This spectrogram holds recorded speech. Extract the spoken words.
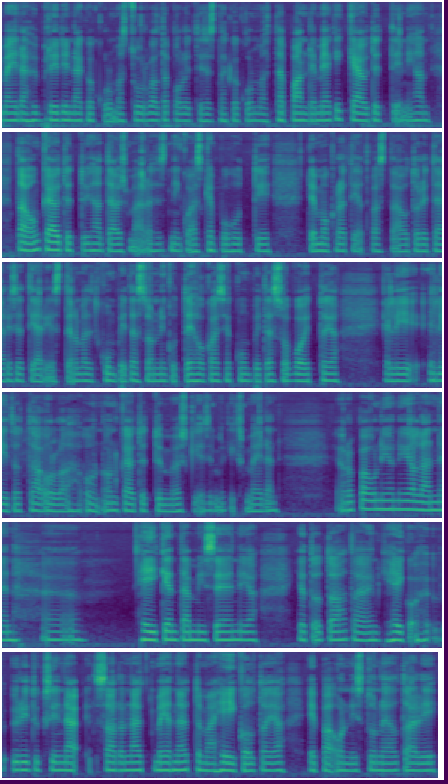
meidän hybridin näkökulmasta, suurvaltapoliittisesta näkökulmasta, tämä pandemiakin käytettiin ihan, tai on käytetty ihan täysmääräisesti, niin kuin äsken puhuttiin, demokratiat vasta autoritääriset järjestelmät, että kumpi tässä on niin kuin tehokas ja kumpi tässä on voittaja. Eli, eli tota, olla, on, on käytetty myöskin esimerkiksi meidän Euroopan unionin ja lännen heikentämiseen ja, ja tota, tai ainakin heiko, yrityksiin nä, saada näyt, meidät näyttämään heikolta ja epäonnistuneelta. Eli,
